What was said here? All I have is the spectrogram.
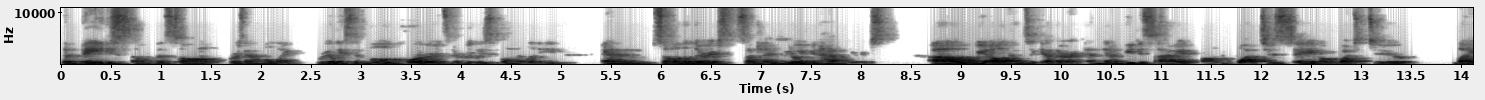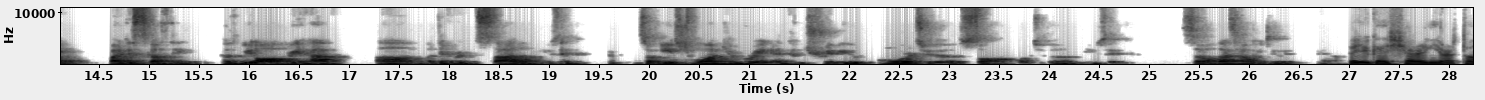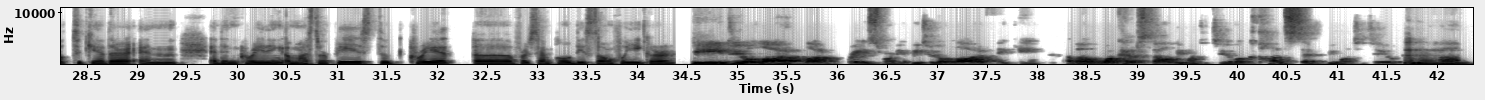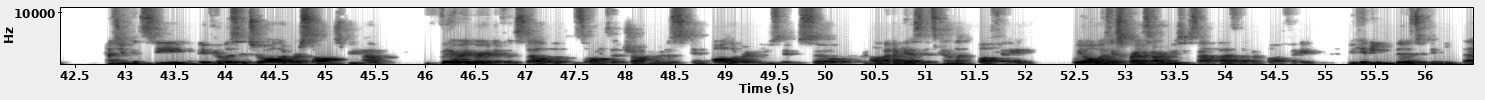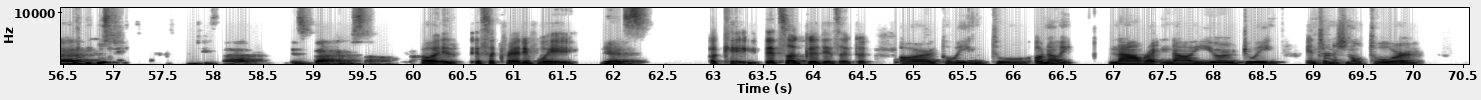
the base of the song. For example, like really simple chords, a really simple melody, and some of the lyrics. Sometimes we don't even have lyrics. Uh, we all come together and then we decide on what to say or what to do, like by discussing, because we all three have um, a different style of music. So each one can bring and contribute more to the song or to the music. So that's how we do it. Yeah. So you guys sharing your thought together and and then creating a masterpiece to create uh for example this song Voyager. We do a lot of lot of brainstorming. We do a lot of thinking about what kind of style we want to do, what concept we want to do. Mhm. Um, as you can see, if you listen to all of our songs, we have very, very different style of songs and genres in all of our music. So uh, I guess it's kind of like a buffet. We always express our music style as like a buffet. You can eat this, you can eat that, you can taste that, you can taste that. It's that kind of style. Oh, it, it's a creative way. Yes. Okay, that's so good. That's so good. Are going to oh no, now right now you're doing international tour,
